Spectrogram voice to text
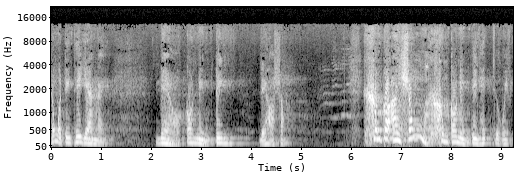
sống ở trên thế gian này đều có niềm tin để họ sống. Không có ai sống mà không có niềm tin hết, thưa quý vị.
